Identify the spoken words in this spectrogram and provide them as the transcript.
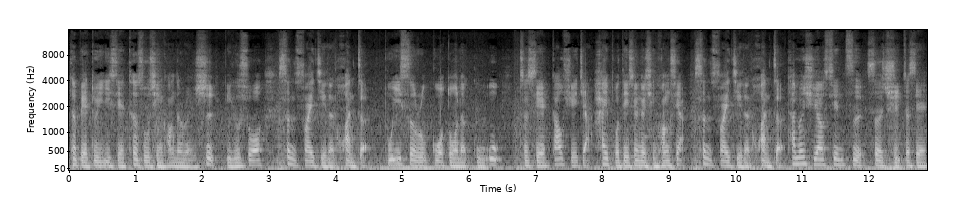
特别对于一些特殊情况的人士，比如说肾衰竭的患者，不宜摄入过多的谷物。这些高血钾 （hypertension） 的情况下，肾衰竭的患者，他们需要限制摄取这些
